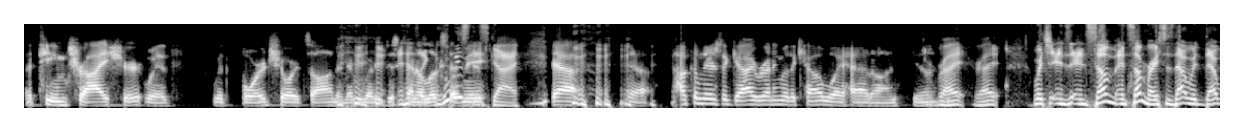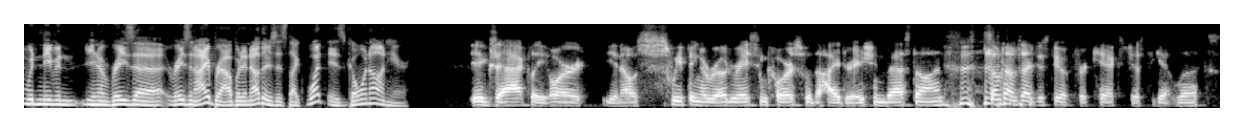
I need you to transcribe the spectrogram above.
a team tri shirt with with board shorts on, and everybody just kind of like, looks at me. This guy, yeah, yeah. How come there's a guy running with a cowboy hat on? You know, right, right. Which in, in some in some races that would that wouldn't even you know raise a raise an eyebrow, but in others it's like, what is going on here? Exactly, or you know, sweeping a road racing course with a hydration vest on. Sometimes I just do it for kicks, just to get looks.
